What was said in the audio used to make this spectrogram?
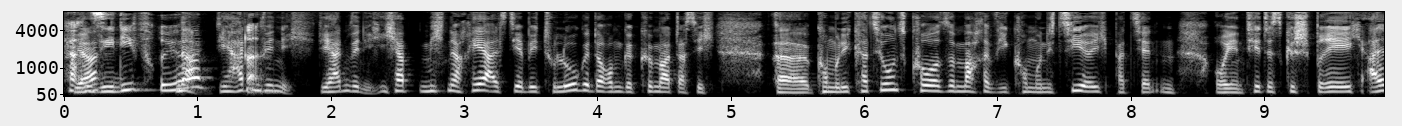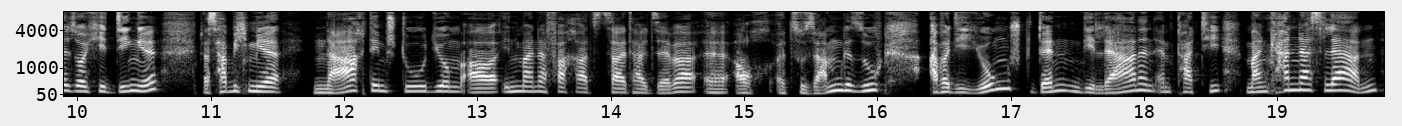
Hatten ja? Sie die früher? Nein, die hatten Nein. wir nicht. Die hatten wir nicht. Ich habe mich nachher als Diabetologe darum gekümmert, dass ich äh, Kommunikationskurse mache, wie kommuniziere ich, patientenorientiertes Gespräch, all solche Dinge. Das habe ich mir nach dem Studium äh, in meiner Facharztzeit halt selber äh, auch äh, zusammengesucht. Aber die jungen Studenten, die lernen Empathie, man kann das lernen.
